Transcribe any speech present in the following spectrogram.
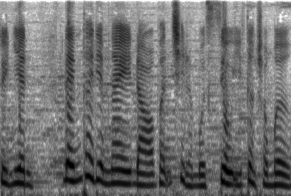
Tuy nhiên, đến thời điểm này đó vẫn chỉ là một siêu ý tưởng trong mơ.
